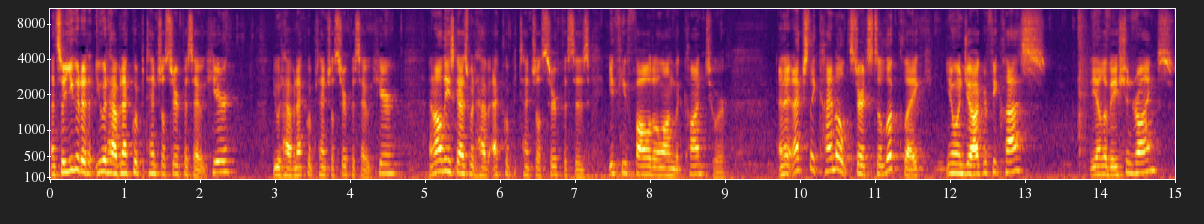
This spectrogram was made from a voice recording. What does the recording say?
And so you would you would have an equipotential surface out here. You would have an equipotential surface out here, and all these guys would have equipotential surfaces if you followed along the contour. And it actually kind of starts to look like, you know, in geography class, the elevation drawings.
